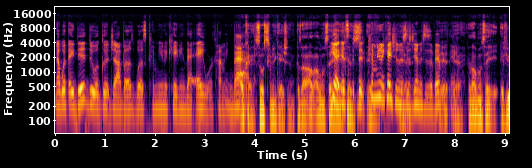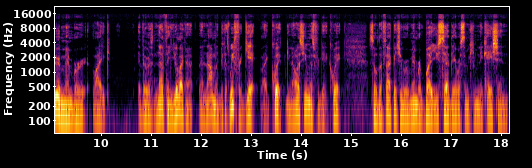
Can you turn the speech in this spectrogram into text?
Now, what they did do a good job of was communicating that a we're coming back. Okay, so it's communication. Because I, I was gonna say, Yeah, it's the if- communication is yeah. the genesis of everything. Yeah, because I was gonna say if you remember, like, if there was nothing, you're like an anomaly because we forget like quick. You know, us humans forget quick. So the fact that you remember, but you said there was some communication.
